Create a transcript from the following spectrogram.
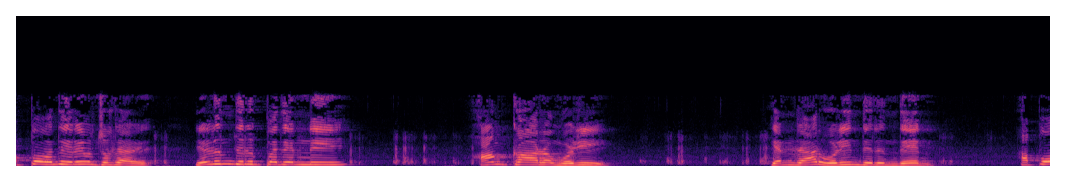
அப்போ வந்து இறைவன் சொல்கிறாரு எழுந்திருப்பது என்ன ஆங்காரம் ஒழி என்றார் ஒழிந்திருந்தேன். அப்போ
